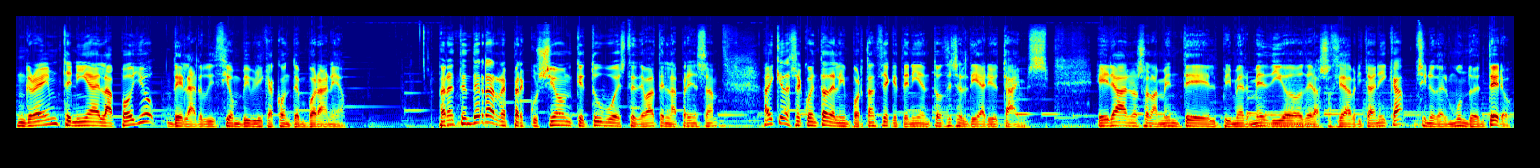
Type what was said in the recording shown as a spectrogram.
Graham tenía el apoyo de la erudición bíblica contemporánea. Para entender la repercusión que tuvo este debate en la prensa, hay que darse cuenta de la importancia que tenía entonces el diario Times. Era no solamente el primer medio de la sociedad británica, sino del mundo entero.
